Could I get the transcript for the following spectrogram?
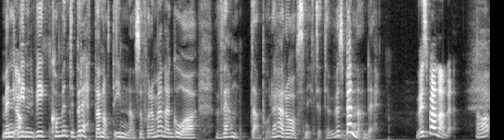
Men Ja. vi, vi kommer inte berätta något innan så får de gärna gå och vänta på det här avsnittet. Det väl spännande? Det blir spännande. Ja.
